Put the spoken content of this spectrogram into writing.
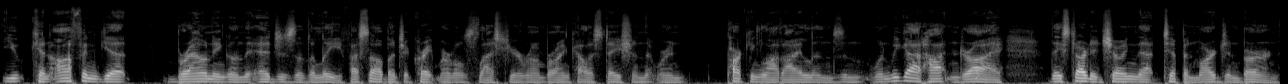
you can often get browning on the edges of the leaf. I saw a bunch of crepe myrtles last year around Bryan College Station that were in parking lot islands, and when we got hot and dry, they started showing that tip and margin burn.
